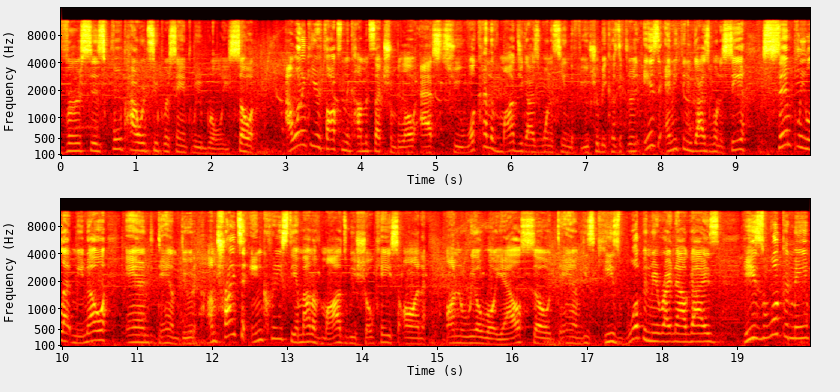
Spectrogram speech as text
versus full-powered Super Saiyan 3 Broly? So I want to get your thoughts in the comment section below as to what kind of mods you guys want to see in the future because if there is anything you guys want to see, simply let me know. And damn, dude, I'm trying to increase the amount of mods we showcase on Unreal Royale. So damn, he's he's whooping me right now, guys. He's whooping me.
